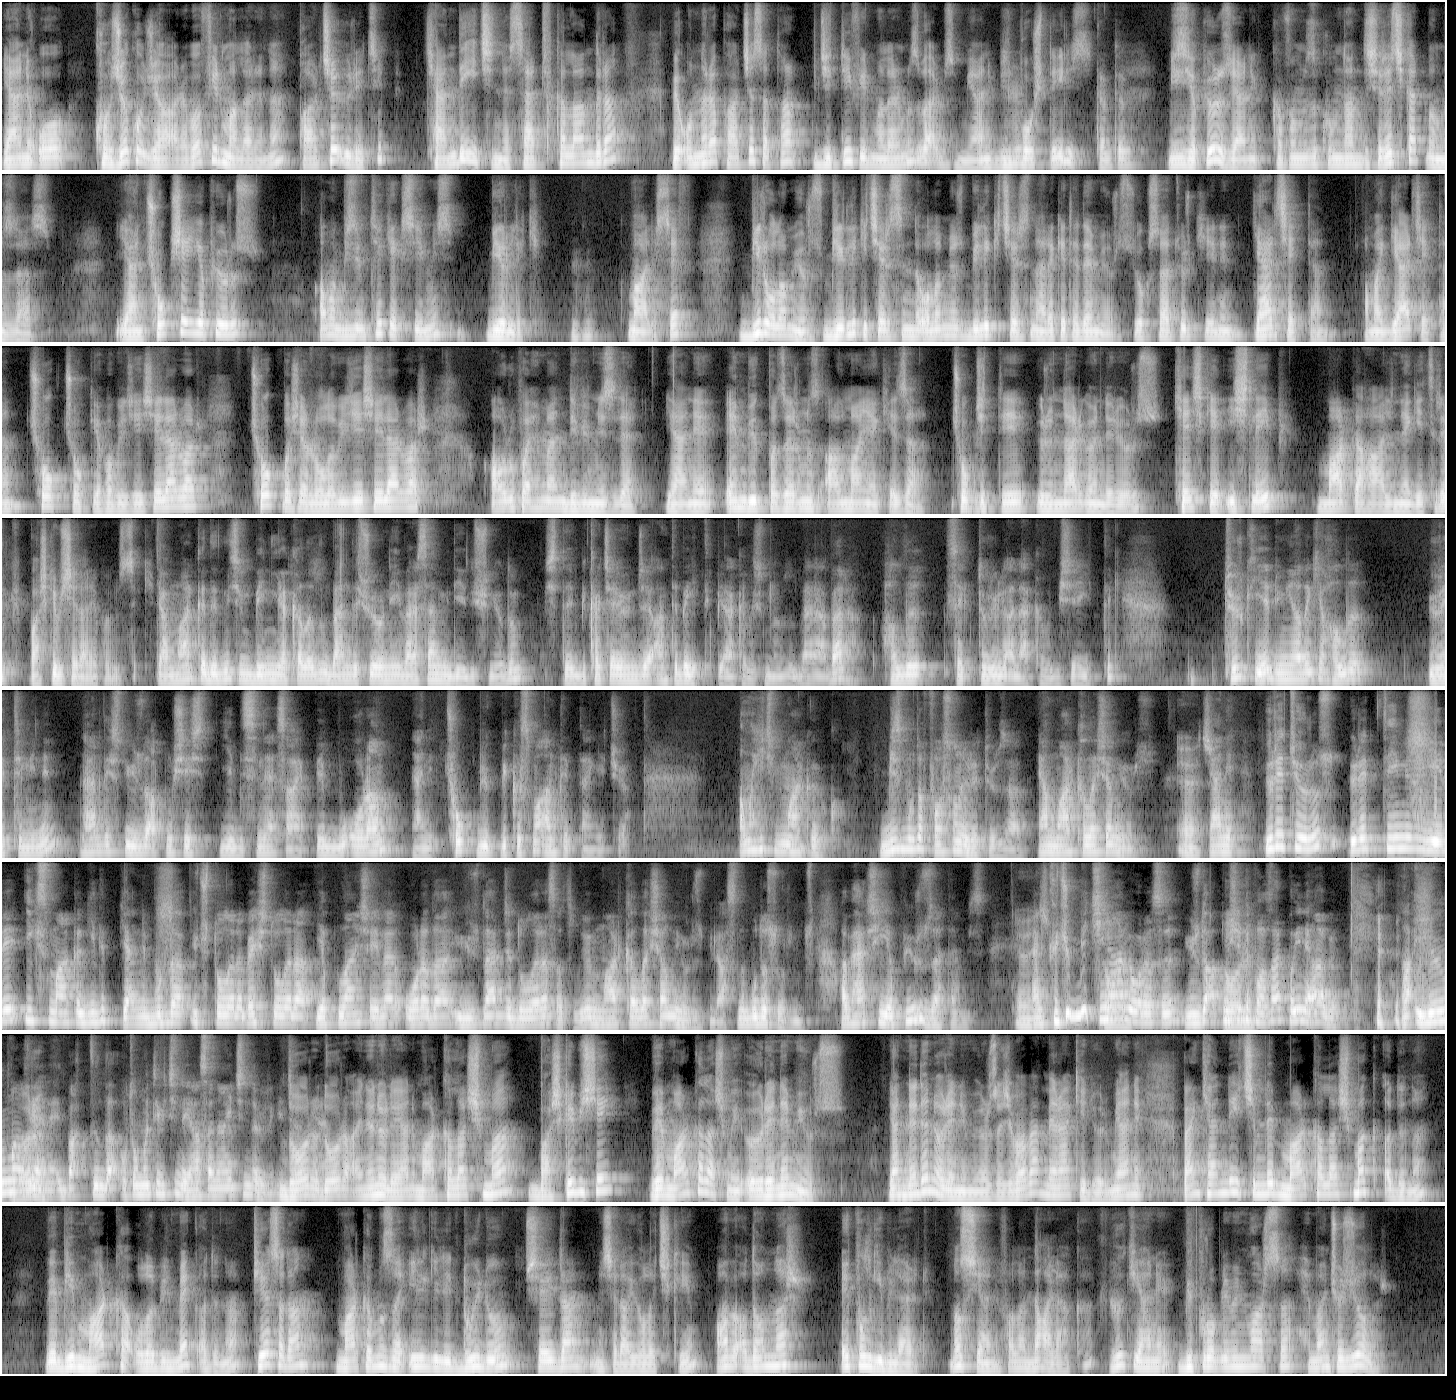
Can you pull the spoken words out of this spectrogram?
Yani o koca koca araba firmalarına parça üretip kendi içinde sertifikalandıran ve onlara parça satan ciddi firmalarımız var bizim. Yani biz Hı hı. boş değiliz. Tabii tabii. Biz yapıyoruz yani kafamızı kumdan dışarı çıkartmamız lazım. Yani çok şey yapıyoruz ama bizim tek eksiğimiz birlik. Hı hı. Maalesef bir olamıyoruz. Birlik içerisinde olamıyoruz. Birlik içerisinde hareket edemiyoruz. Yoksa Türkiye'nin gerçekten ama gerçekten çok çok yapabileceği şeyler var. Çok başarılı olabileceği şeyler var. Avrupa hemen dibimizde. Yani en büyük pazarımız Almanya keza. Çok ciddi ürünler gönderiyoruz. Keşke işleyip marka haline getirip başka bir şeyler yapabilsek. Ya marka dediğin için beni yakaladın. Ben de şu örneği versem mi diye düşünüyordum. İşte birkaç ay önce Antep'e gittik bir arkadaşımla beraber. Halı sektörüyle alakalı bir şeye gittik. Türkiye dünyadaki halı üretiminin neredeyse %67'sine sahip. Ve bu oran yani çok büyük bir kısmı Antep'ten geçiyor. Ama hiçbir marka yok. Biz burada fason üretiyoruz abi. Yani markalaşamıyoruz. Evet. Yani üretiyoruz. Ürettiğimiz yere X marka gidip yani burada 3 dolara 5 dolara yapılan şeyler orada yüzlerce dolara satılıyor. Markalaşamıyoruz bile. Aslında bu da sorunumuz. Abi her şeyi yapıyoruz zaten biz. Evet. Yani küçük bir Çin Doğru. abi orası. %67 Doğru. pazar payı ne abi? ha, inanılmaz Doğru. yani. Baktığında otomotiv için de yan sanayi için de öyle geçer. Doğru yani. doğru aynen öyle. Yani markalaşma başka bir şey ve markalaşmayı öğrenemiyoruz. Yani neden öğrenemiyoruz acaba? Ben merak ediyorum. Yani ben kendi içimde markalaşmak adına ve bir marka olabilmek adına piyasadan markamızla ilgili duyduğum şeyden mesela yola çıkayım. Abi adamlar Apple gibiler diyor. Nasıl yani falan ne alaka? Diyor ki yani bir problemin varsa hemen çözüyorlar.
